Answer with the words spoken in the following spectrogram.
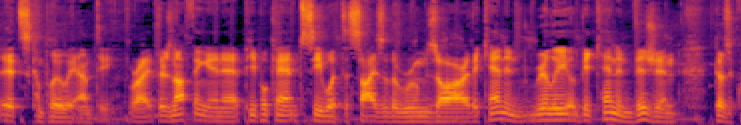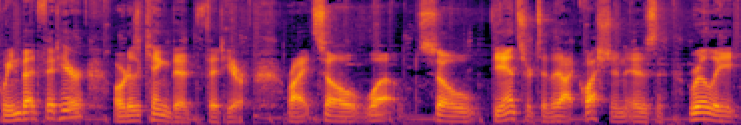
it's completely empty, right? There's nothing in it. People can't see what the size of the rooms are. They can't really they can envision does a queen bed fit here or does a king bed fit here, right? So what? So the answer to that question is really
